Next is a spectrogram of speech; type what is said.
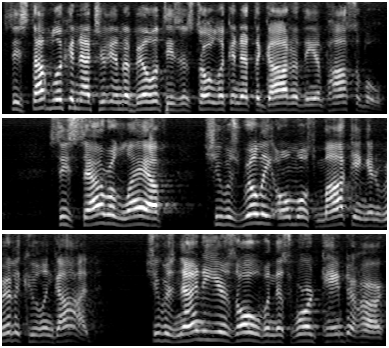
See, stop looking at your inabilities and start looking at the God of the impossible. See, Sarah laughed. She was really almost mocking and ridiculing God. She was 90 years old when this word came to her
